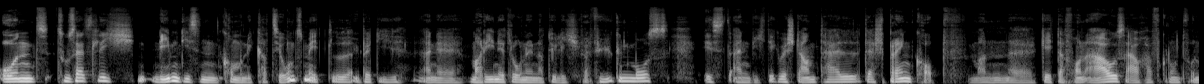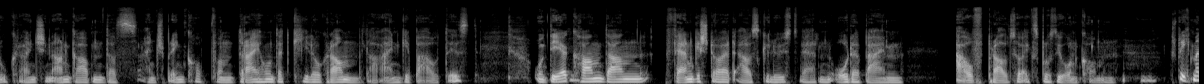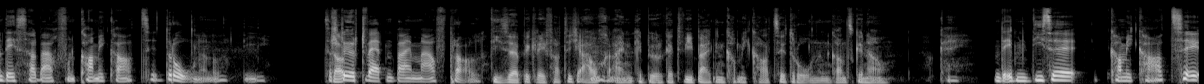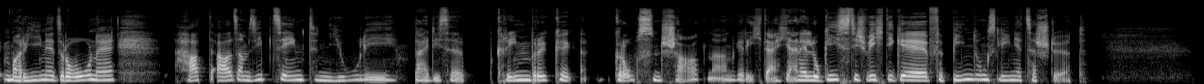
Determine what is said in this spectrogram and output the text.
Und zusätzlich neben diesen Kommunikationsmitteln, über die eine Marinedrohne natürlich verfügen muss, ist ein wichtiger Bestandteil der Sprengkopf. Man äh, geht davon aus, auch aufgrund von ukrainischen Angaben, dass ein Sprengkopf von 300 Kilogramm da eingebaut ist. Und der kann dann ferngesteuert ausgelöst werden oder beim Aufprall zur Explosion kommen. Mhm. Spricht man deshalb auch von Kamikaze-Drohnen, die zerstört da, werden beim Aufprall. Dieser Begriff hat sich auch mhm. eingebürgert, wie bei den Kamikaze-Drohnen, ganz genau. Okay. Und eben diese Kamikaze-Marinedrohne hat also am 17. Juli bei dieser Krimbrücke großen Schaden angerichtet, eigentlich eine logistisch wichtige Verbindungslinie zerstört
